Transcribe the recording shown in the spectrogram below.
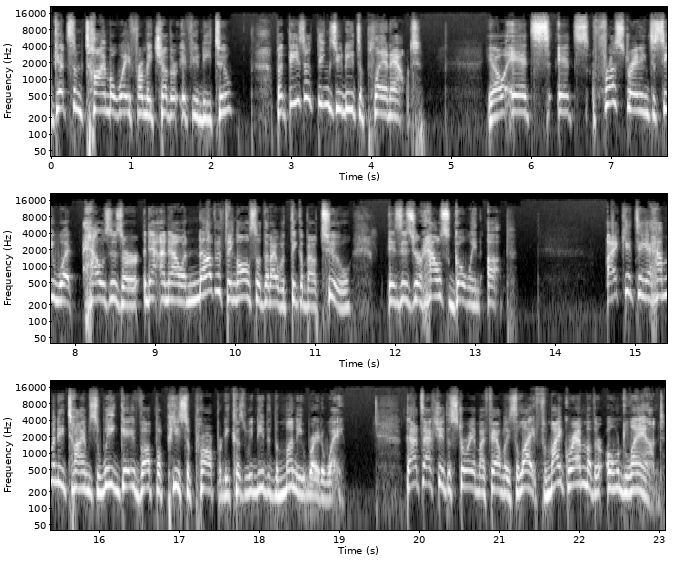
get some time away from each other if you need to. But these are things you need to plan out. You know, it's it's frustrating to see what houses are now, now another thing also that I would think about too is is your house going up? I can't tell you how many times we gave up a piece of property because we needed the money right away. That's actually the story of my family's life. My grandmother owned land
